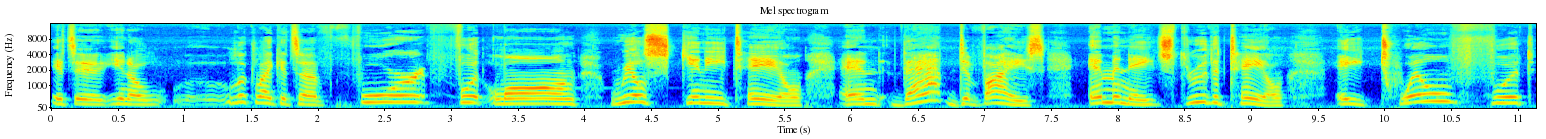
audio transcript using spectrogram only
it's a you know look like it's a four foot long, real skinny tail, and that device emanates through the tail a 12 foot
